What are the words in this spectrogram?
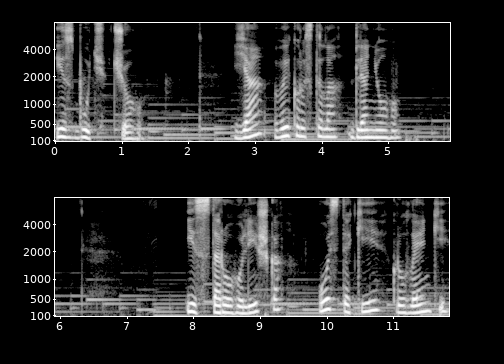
із будь-чого. Я використала для нього із старого ліжка ось такі кругленькі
